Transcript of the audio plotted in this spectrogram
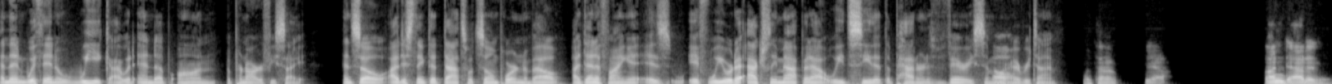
and then within a week i would end up on a pornography site. And so i just think that that's what's so important about identifying it is if we were to actually map it out we'd see that the pattern is very similar Oh. every time. Without yeah. Undoubtedly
